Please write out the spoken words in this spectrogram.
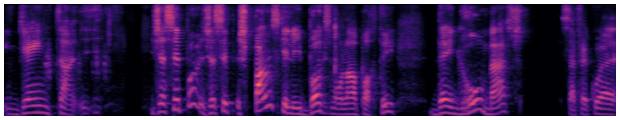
game time. Je sais pas, je, sais, je pense que les Bucks vont l'emporter. D'un gros match, ça fait quoi?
